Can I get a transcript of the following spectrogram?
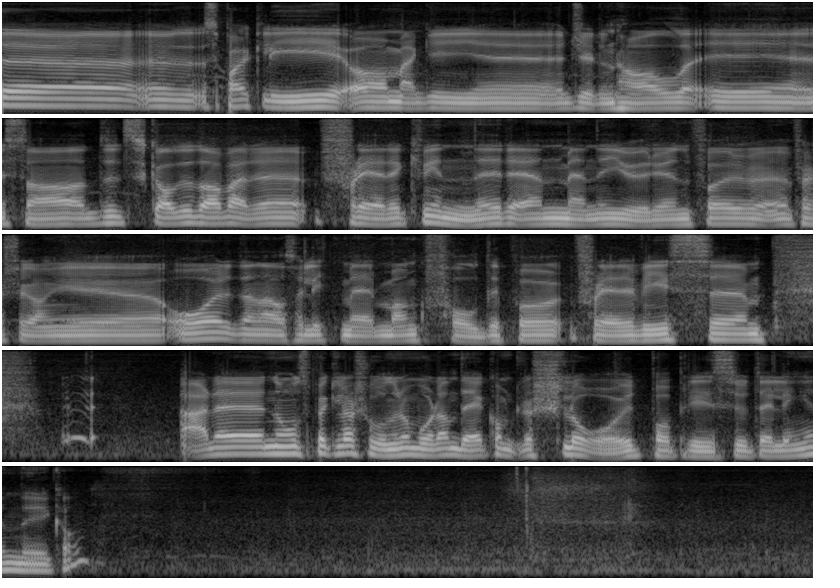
Spike Lee og Maggie Gyllenhaal i stad. Det skal jo da være flere kvinner enn menn i juryen for første gang i år. Den er også litt mer mangfoldig på flere vis. Er det noen spekulasjoner om hvordan det kommer til å slå ut på prisutdelingen i Cannes?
